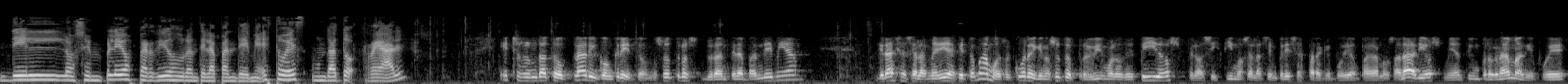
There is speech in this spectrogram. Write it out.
de los empleos perdidos durante la pandemia. ¿Esto es un dato real? Esto es un dato claro y concreto. Nosotros durante la pandemia, gracias a las medidas que tomamos, recuerde que nosotros prohibimos los despidos, pero asistimos a las empresas para que pudieran pagar los salarios mediante un programa que fue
